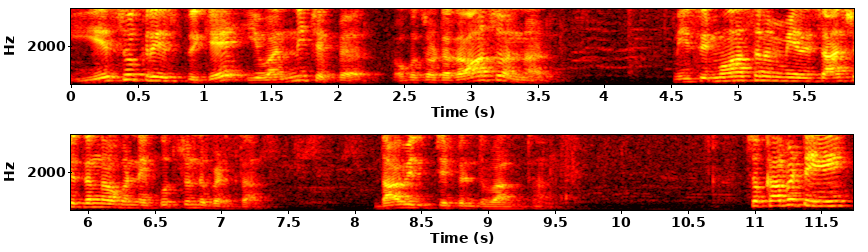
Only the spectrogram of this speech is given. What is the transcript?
యేసుక్రీస్తుకే ఇవన్నీ చెప్పారు. ఒక చోట రాసు అన్నాడు నీ సింహాసనం మీద శాశ్వతంగా ఒక నేను కూర్చుండి పెడతాను. దావీదికి చెప్పినట్టు వాగ్దానం. సో కాబట్టి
